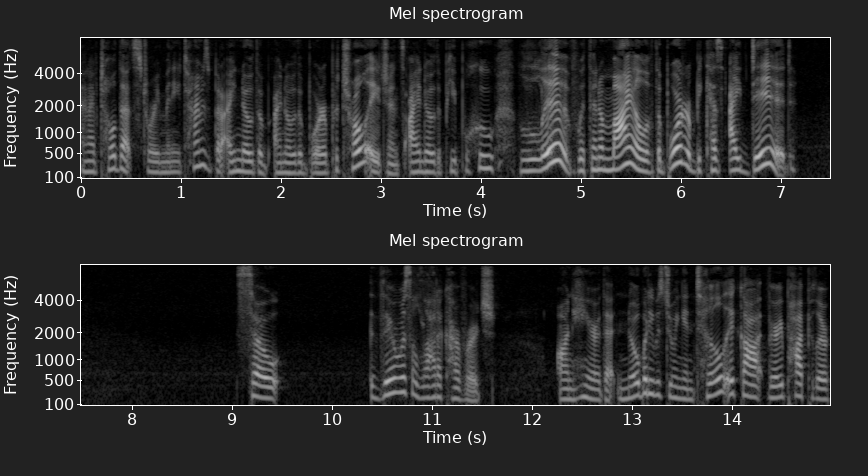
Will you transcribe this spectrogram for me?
and I've told that story many times, but I know the I know the border patrol agents. I know the people who live within a mile of the border because I did. So there was a lot of coverage on here that nobody was doing until it got very popular.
